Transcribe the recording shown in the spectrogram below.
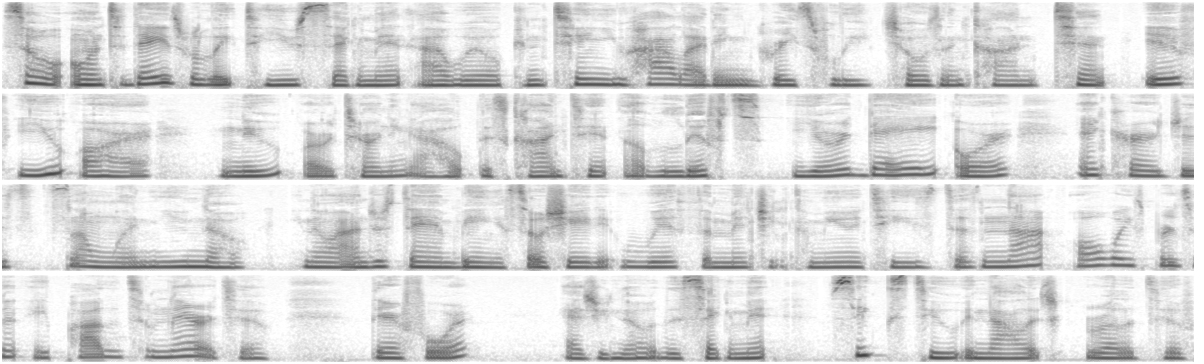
So, on today's Relate to You segment, I will continue highlighting gracefully chosen content. If you are new or returning, I hope this content uplifts your day or encourages someone you know. You know, I understand being associated with the mentioned communities does not always present a positive narrative. Therefore, as you know, this segment seeks to acknowledge relative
